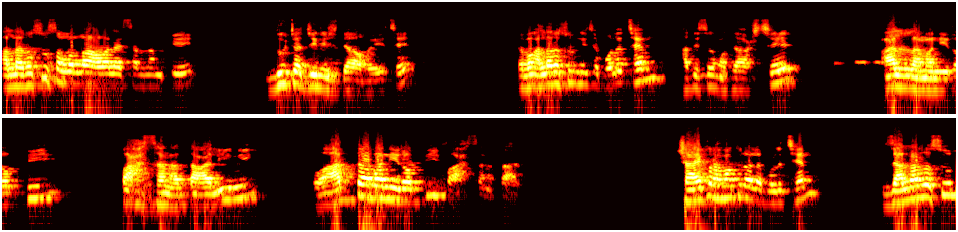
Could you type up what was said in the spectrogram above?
আল্লাহ রসুল সাল্লাহ আলাইসাল্লামকে দুইটা জিনিস দেওয়া হয়েছে। এবং আল্লাহ রসুল নিজে বলেছেন, হাদিসের মধ্যে আসছে, আল্লামানি রব্বি ফাহসানা তালিমি ও আদাবানি রব্বি ফাহসানা তালিম। শাহেক রহমতুল্লাহ বলেছেন, যে আল্লাহ রসুল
